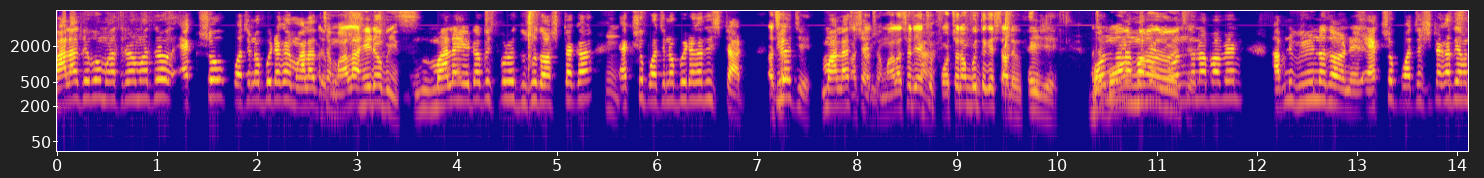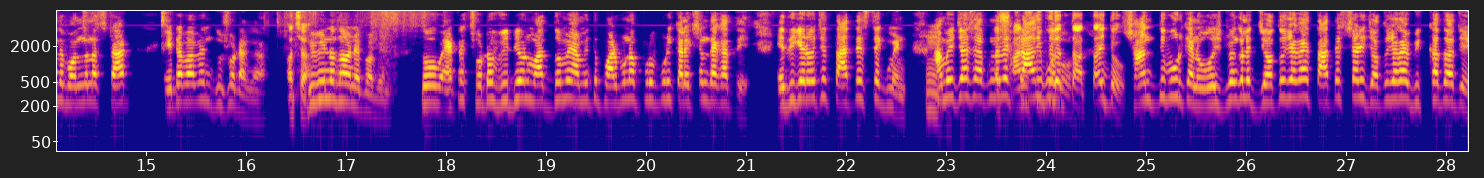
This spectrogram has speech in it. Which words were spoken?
মালা দেবো মাত্র মাত্র একশো পঁচানব্বই টাকায় মালা আচ্ছা দেবো। Mala head office Mala head office পড়বে দুশো দশ টাকা। একশো পঁচানব্বই টাকা দিয়ে স্টার্ট ঠিক আচ্ছা। আছে? মালা আচ্ছা শাড়ি আচ্ছা মালা শাড়ি একশো। পঁচানব্বই থেকে স্টার্ট হচ্ছে। এই যে। আচ্ছা, বন্দনা পাবেন। বন্দনা পাবেন। আপনি বিভিন্ন ধরনের একশো পঁচাশি টাকা দিয়ে আমাদের বন্দনা স্টার্ট এটা পাবেন দুশো টাকা। আচ্ছা। বিভিন্ন ধরনের পাবেন। তো একটা ছোট ভিডিওর মাধ্যমে আমি তো পারব না পুরোপুরি কালেকশন দেখাতে। এদিকে রয়েছে তাঁতের সেগমেন্ট আমি জাস্ট আপনাদের তাই তো? শান্তিপুর কেন? ওয়েস্ট বেঙ্গলের যত জায়গায় তাঁতের শাড়ি যত জায়গায় বিখ্যাত আছে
